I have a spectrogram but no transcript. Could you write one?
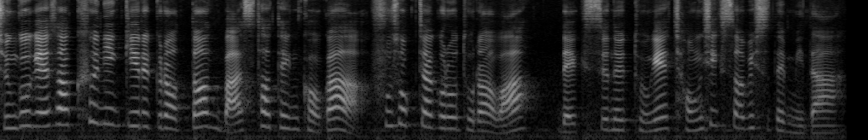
중국에서 큰 인기를 끌었던 마스터 탱커가 후속작으로 돌아와 넥슨을 통해 정식 서비스됩니다.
